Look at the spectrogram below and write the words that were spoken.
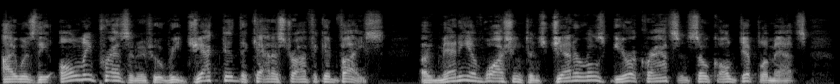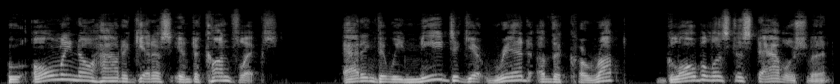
I was the only president who rejected the catastrophic advice of many of Washington's generals, bureaucrats, and so-called diplomats who only know how to get us into conflicts adding that we need to get rid of the corrupt globalist establishment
